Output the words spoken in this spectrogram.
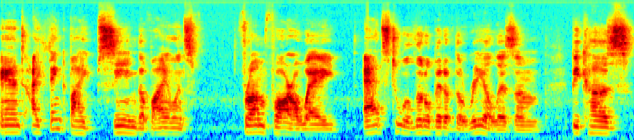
And I think by seeing the violence from far away adds to a little bit of the realism because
